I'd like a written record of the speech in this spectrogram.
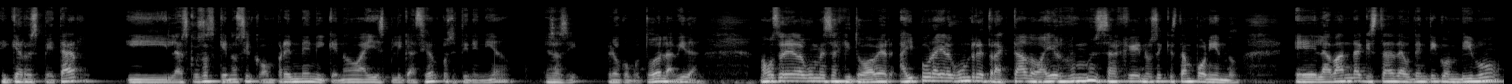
hay que respetar y las cosas que no se comprenden y que no hay explicación, pues se tiene miedo. Es así, pero como todo la vida. Vamos a leer algún mensajito. A ver, ¿hay por ahí algún retractado? ¿Hay algún mensaje? No sé qué están poniendo. Eh, la banda que está de auténtico en vivo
